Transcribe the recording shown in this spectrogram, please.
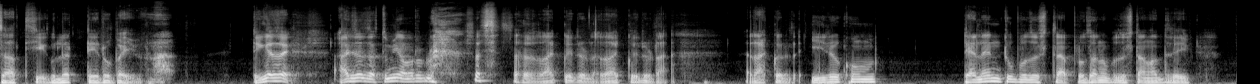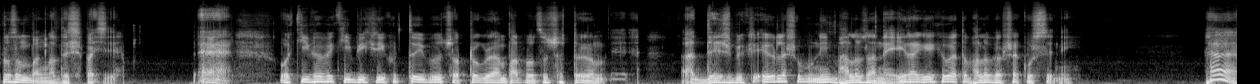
জাতি এগুলো টেরো পাইব না। ঠিক আছে? আজ দাদা তুমি আমার রাগ করো না, রাগ করো না, রাগ করো না। এইরকম ট্যালেন্ট উপদেষ্টা, প্রধান উপদেষ্টা আমাদের এই প্রথম বাংলাদেশে পাইছে। হ্যাঁ ও কীভাবে কি বিক্রি করতে হইব? চট্টগ্রাম, পার্বত্য চট্টগ্রাম আর দেশ বিক্রি, এগুলো সব উনি ভালো জানে। এর আগে কেউ এত ভালো ব্যবসা করছেনি হ্যাঁ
